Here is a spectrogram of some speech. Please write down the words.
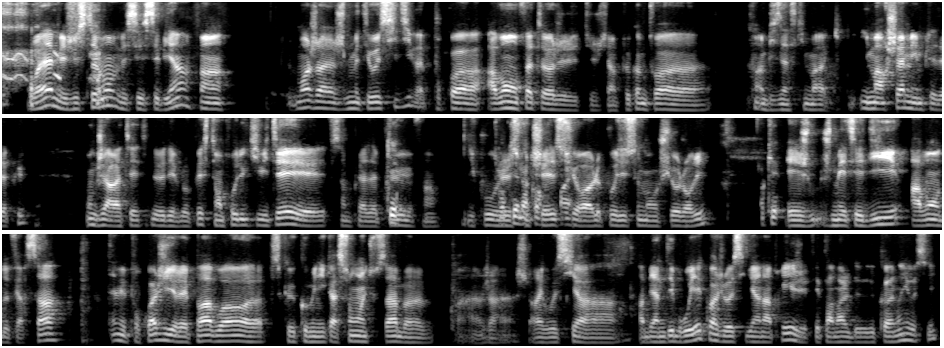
ouais, mais justement, mais c'est bien. Enfin, moi, je, m'étais aussi dit pourquoi. Avant, en fait, j'étais un peu comme toi, un business qui il marchait, mais il ne me plaisait plus. Donc, j'ai arrêté de développer. C'était en productivité et ça ne me plaisait plus. Enfin, du coup, j'ai switché sur le positionnement où je suis aujourd'hui. Et je, m'étais dit, avant de faire ça, mais pourquoi j'irais pas voir euh, Parce que communication et tout ça, bah, bah, j'arrive aussi à, bien me débrouiller. J'ai aussi bien appris, j'ai fait pas mal de, conneries aussi.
